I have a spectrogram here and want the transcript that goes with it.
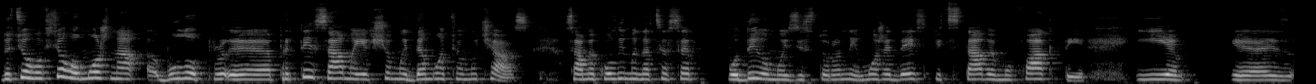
до цього всього можна було е, прийти саме, якщо ми дамо цьому час, саме коли ми на це все подивимося зі сторони, може, десь підставимо факти. І е,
